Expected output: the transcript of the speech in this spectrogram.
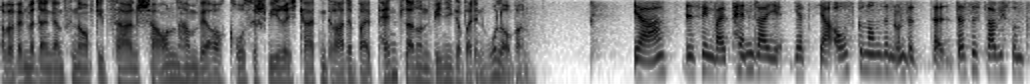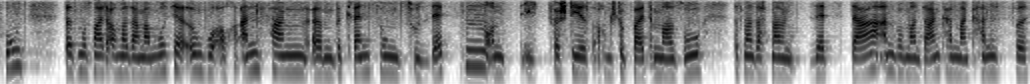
Aber wenn wir dann ganz genau auf die Zahlen schauen, haben wir auch große Schwierigkeiten gerade bei Pendlern und weniger bei den Urlaubern. Ja, deswegen, weil Pendler jetzt ja ausgenommen sind. Und das ist, glaube ich, so ein Punkt, das muss man halt auch mal sagen, man muss ja irgendwo auch anfangen, ähm, Begrenzungen zu setzen. Und ich verstehe es auch ein Stück weit immer so, dass man sagt, man setzt da an, wo man sagen kann, man kann es für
